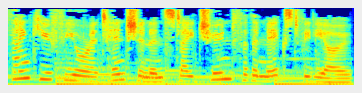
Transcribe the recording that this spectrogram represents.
Thank you for your attention and stay tuned for the next video.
